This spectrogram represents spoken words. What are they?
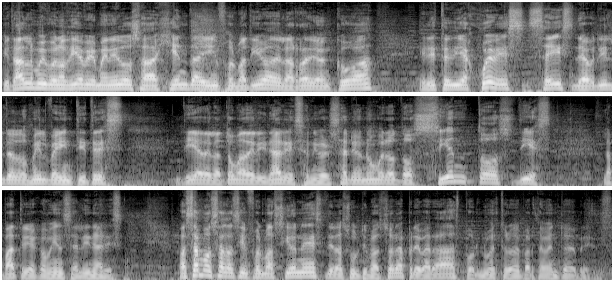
¿Qué tal? Muy buenos días, bienvenidos a Agenda Informativa de la Radio Ancoa en este día jueves 6 de abril de 2023, día de la toma de Linares, aniversario número 210. La patria comienza en Linares. Pasamos a las informaciones de las últimas horas preparadas por nuestro departamento de prensa.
